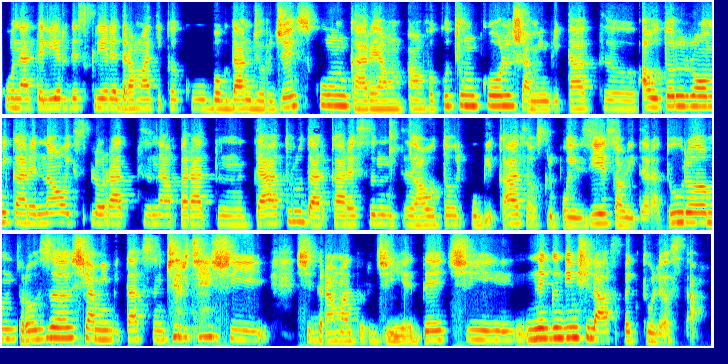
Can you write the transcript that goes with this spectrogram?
un atelier de scriere dramatică cu Bogdan Georgescu, în care am, am făcut un col și am invitat uh, autori romi care n-au explorat neapărat în teatru, dar care sunt autori publicați sau scriu poezie sau literatură, proză și am invitat să încerce și, și dramaturgie. Deci ne gândim și la aspectul ăsta.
